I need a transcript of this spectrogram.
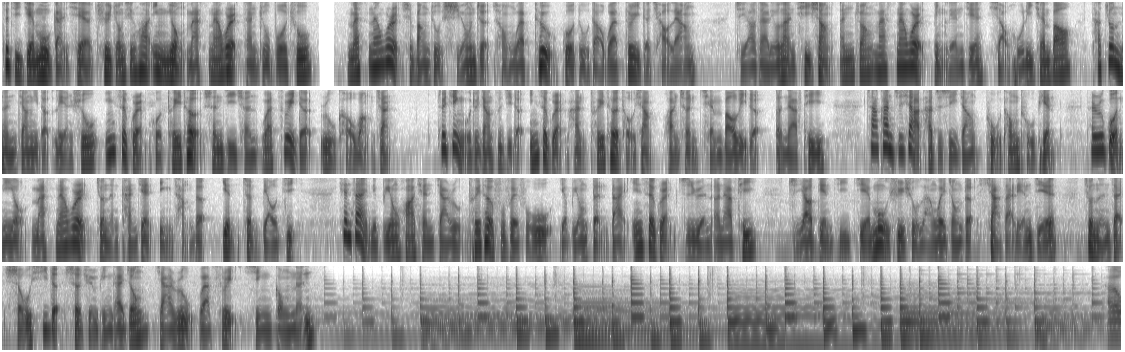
这集节目感谢去中心化应用 Mass Network 赞助播出。Mass Network 是帮助使用者从 Web 2过渡到 Web 3的桥梁。只要在浏览器上安装 Mass Network 并连接小狐狸钱包，它就能将你的脸书、Instagram 或推特升级成 Web 3的入口网站。最近我就将自己的 Instagram 和推特头像换成钱包里的 NFT。乍看之下，它只是一张普通图片。那如果你有 Math Network，就能看见隐藏的验证标记。现在你不用花钱加入推特付费服务，也不用等待 Instagram 支援 NFT，只要点击节目叙述栏位中的下载连接，就能在熟悉的社群平台中加入 Web3 新功能。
